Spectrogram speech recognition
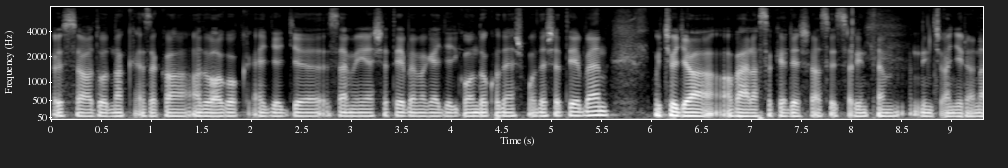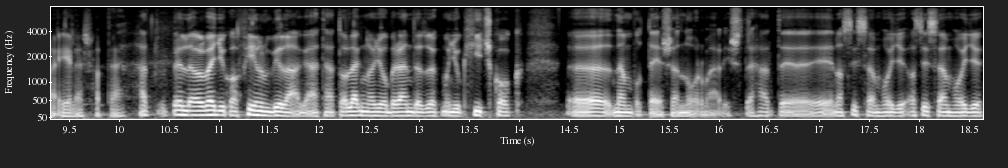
összeadódnak ezek a, a dolgok egy-egy személy esetében, meg egy-egy gondolkodásmód esetében. Úgyhogy a, a válasz a kérdésre az, hogy szerintem nincs annyira na éles határ. Hát például vegyük a filmvilágát, hát a legnagyobb rendezők, mondjuk Hitchcock nem volt teljesen normális. Tehát én azt hiszem, hogy, azt hiszem, hogy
